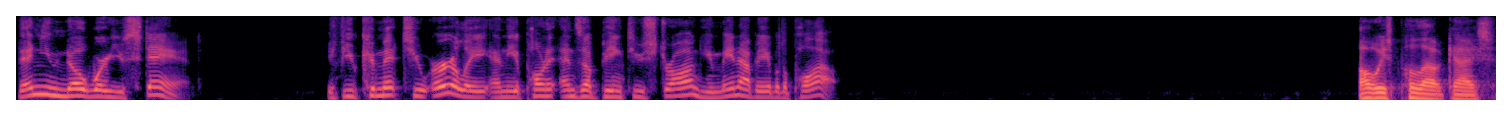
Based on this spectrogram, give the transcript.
Then you know where you stand. If you commit too early and the opponent ends up being too strong, you may not be able to pull out. Always pull out, guys.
